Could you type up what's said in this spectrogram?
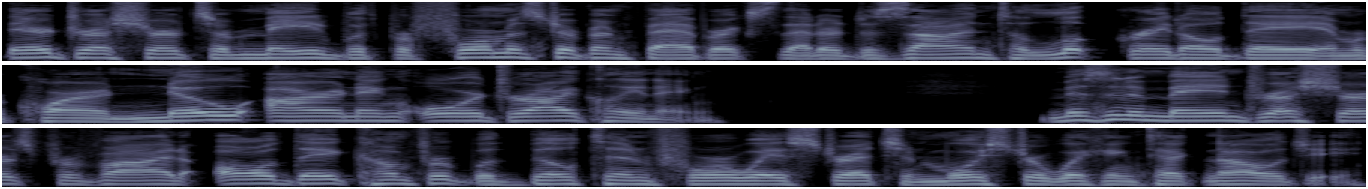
Their dress shirts are made with performance driven fabrics that are designed to look great all day and require no ironing or dry cleaning. Mizzen and Main dress shirts provide all day comfort with built in four way stretch and moisture wicking technology.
